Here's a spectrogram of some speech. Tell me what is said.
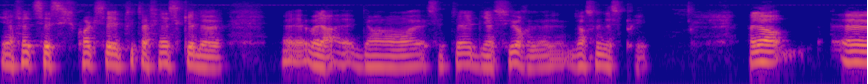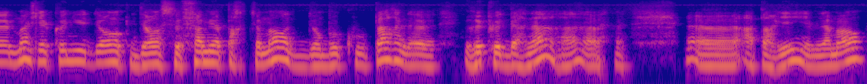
Et en fait, je crois que c'est tout à fait ce qu'elle, euh, voilà, c'était bien sûr dans son esprit. Alors, euh, moi, je l'ai connu donc dans ce fameux appartement dont beaucoup parlent, euh, rue Claude Bernard, hein, euh, à Paris, évidemment.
